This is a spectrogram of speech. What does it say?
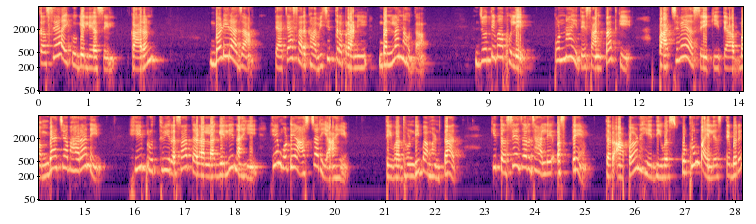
कसे ऐकू गेले असेल? कारण बळीराजा त्याच्यासारखा विचित्र प्राणी बनला नव्हता. ज्योतिबा फुले पुन्हा इथे सांगतात की पाचवे असे की त्या बंब्याच्या भाराने ही पृथ्वी रसातळाला गेली नाही हे मोठे आश्चर्य आहे. तेव्हा धोंडीबा म्हणतात की तसे जर झाले असते तर आपण हे दिवस कुठून पाहिले असते बरे?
